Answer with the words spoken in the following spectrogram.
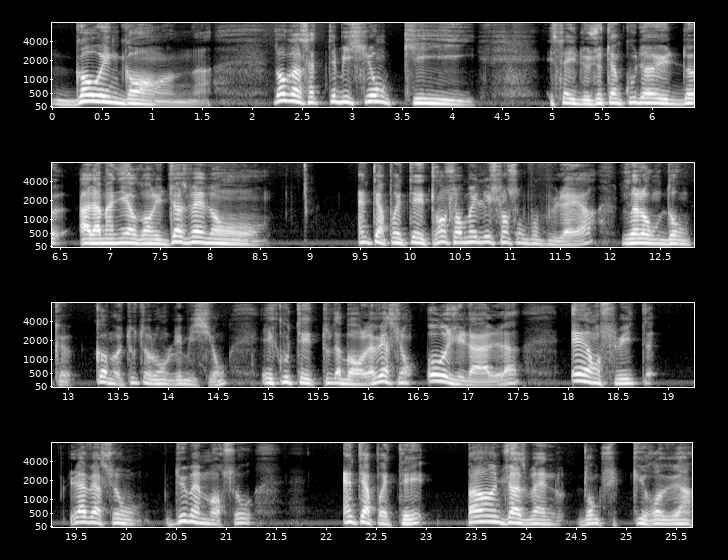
going on. Donc dans cette émission qui essaye de jeter un coup d'œil à la manière dont les jazzmen ont interprété et transformé les chansons populaires, nous allons donc, comme tout au long de l'émission, écouter tout d'abord la version originale et ensuite la version du même morceau interprétée par un jazzman. Donc, ce qui revient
